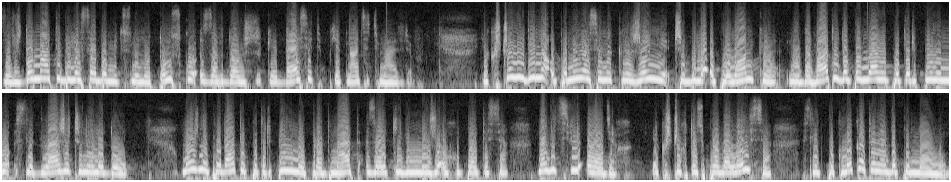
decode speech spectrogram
завжди мати біля себе міцну мотузку завдовжки 10-15 метрів. Якщо людина опинилася на крижині чи біля ополонки, надавати допомогу потерпілому слід лежачи на льоду. Можна подати потерпілому предмет, за який він може охопитися, навіть свій одяг. Якщо хтось провалився, слід покликати на допомогу.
